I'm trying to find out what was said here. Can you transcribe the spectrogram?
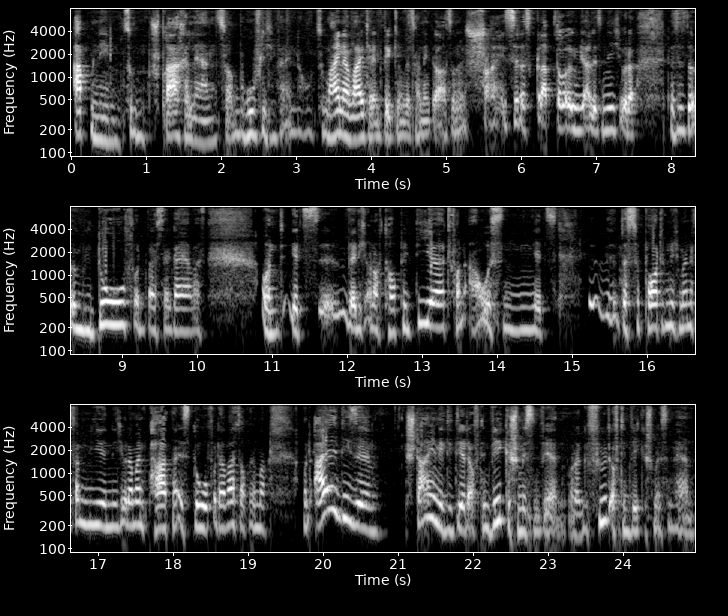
Abnehmen, zum Sprachelernen, zur beruflichen Veränderung, zu meiner Weiterentwicklung, dass man denkt, ah, oh, so eine Scheiße, das klappt doch irgendwie alles nicht oder das ist doch irgendwie doof und weiß der Geier was. Und jetzt äh, werde ich auch noch torpediert von außen, jetzt das supportet mich meine Familie nicht oder mein Partner ist doof oder was auch immer. Und all diese Steine, die dir da auf den Weg geschmissen werden oder gefühlt auf den Weg geschmissen werden,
